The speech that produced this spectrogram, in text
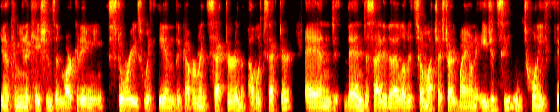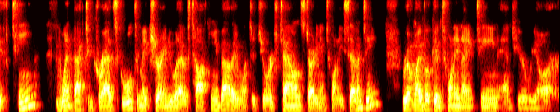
you know communications and marketing stories within the government sector and the public sector. And then decided that i loved it so much i started my own agency in 2015 went back to grad school to make sure I knew what I was talking about. I went to Georgetown starting in 2017, wrote my book in 2019, and here we are.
